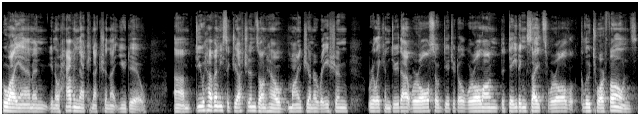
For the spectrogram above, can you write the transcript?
who I am and, you know, having that connection that you do. Um, do you have any suggestions on how my generation really can do that? We're all so digital. We're all on the dating sites. We're all glued to our phones.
